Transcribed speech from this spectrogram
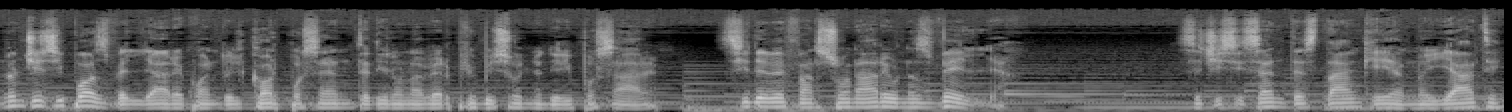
Non ci si può svegliare quando il corpo sente di non aver più bisogno di riposare, si deve far suonare una sveglia. Se ci si sente stanchi e annoiati,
